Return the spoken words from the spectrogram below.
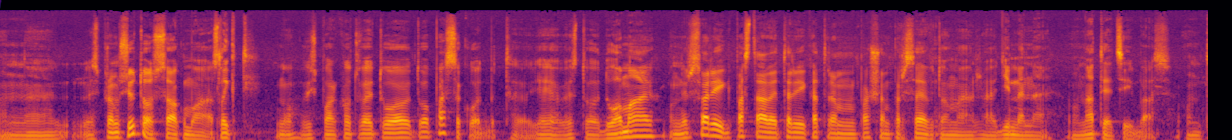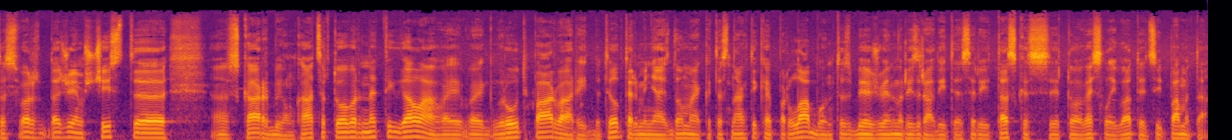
Un, uh, es, protams, jutos sākumā slikti nu, vispār kaut vai to, to pasakot. Bet, eh, ja jau es to domāju, un ir svarīgi pastāvēt arī katram pašam par sevi, tomēr eh, ģimenē un attiecībās. Un tas var dažiem šķist uh, skarbi, un kāds ar to var netikt galā vai, vai grūti pārvārīt. Bet ilgtermiņā es domāju, ka tas nāk tikai par labu, un tas bieži vien var izrādīties arī tas, kas ir to veselīgu attiecību pamatā.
